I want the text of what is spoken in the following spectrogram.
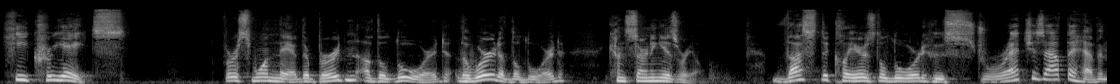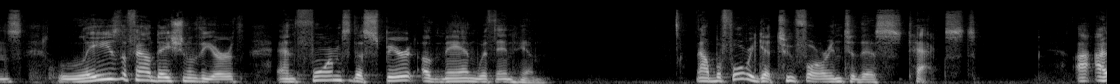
He creates. Verse 1 there, the burden of the Lord, the word of the Lord concerning Israel. Thus declares the Lord who stretches out the heavens, lays the foundation of the earth, and forms the spirit of man within him. Now, before we get too far into this text, I,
